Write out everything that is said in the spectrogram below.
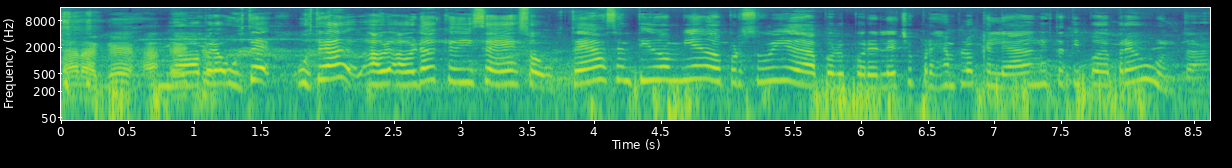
¿para qué? no, hecho... pero usted, usted ahora que dice eso, ¿usted ha sentido miedo por su vida, por, por el hecho, por ejemplo, que le hagan este tipo de preguntas?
